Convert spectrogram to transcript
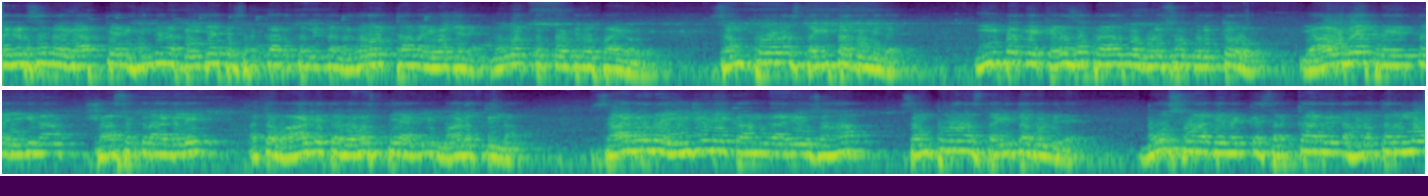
ನಗರಸಭೆ ವ್ಯಾಪ್ತಿಯಲ್ಲಿ ಹಿಂದಿನ ಬಿಜೆಪಿ ಸರ್ಕಾರ ತಂದಿದ್ದ ನಗರೋತ್ಥಾನ ಯೋಜನೆ ಮೂವತ್ತು ಕೋಟಿ ರೂಪಾಯಿಗಳು ಸಂಪೂರ್ಣ ಸ್ಥಗಿತಗೊಂಡಿದೆ. ಈ ಬಗ್ಗೆ ಕೆಲಸ ಪ್ರಾರಂಭಗೊಳಿಸುವ ಕುರಿತು ಯಾವುದೇ ಪ್ರಯತ್ನ ಈಗಿನ ಶಾಸಕರಾಗಲಿ ಅಥವಾ ಆಡಳಿತ ವ್ಯವಸ್ಥೆಯಾಗಲಿ ಮಾಡುತ್ತಿಲ್ಲ. ಸಾಗರದ ಯುಜಿಡಿ ಕಾಮಗಾರಿಯೂ ಸಹ ಸಂಪೂರ್ಣ ಸ್ಥಗಿತಗೊಂಡಿದೆ. ಭೂ ಸ್ವಾಧೀನಕ್ಕೆ ಸರ್ಕಾರದಿಂದ ಹಣ ತರಲು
